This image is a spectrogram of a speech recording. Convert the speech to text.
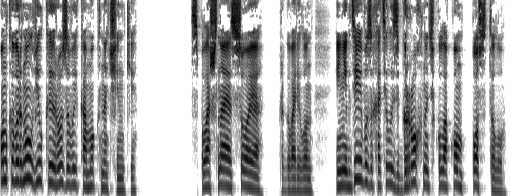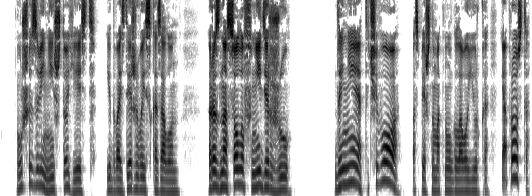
он ковырнул вилкой розовый комок начинки. «Сплошная соя», — проговорил он, и нигде его захотелось грохнуть кулаком по столу. «Уж извини, что есть», — едва сдерживаясь, сказал он. Разносолов не держу. Да нет, ты чего? поспешно мотнул головой Юрка. Я просто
